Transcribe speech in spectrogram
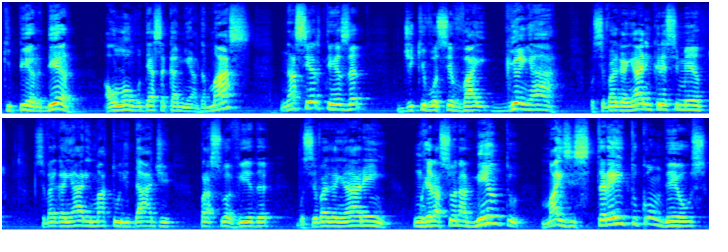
que perder ao longo dessa caminhada, mas na certeza de que você vai ganhar, você vai ganhar em crescimento, você vai ganhar em maturidade para a sua vida, você vai ganhar em um relacionamento mais estreito com Deus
